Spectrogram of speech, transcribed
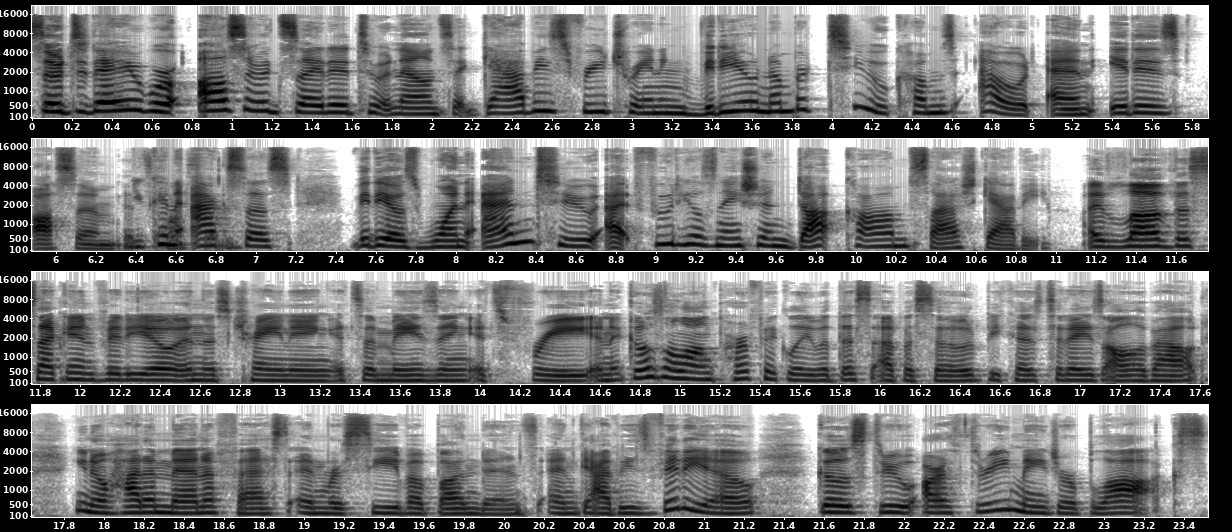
So today we're also excited to announce that Gabby's free training video number two comes out and it is awesome. you can access videos one and two at foodhealsnation.com slash Gabby. I love the second video in this training. It's amazing. It's free and it goes along perfectly with this episode because today's all about, you know, how to manifest and receive abundance. And Gabby's video goes through our three major blocks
